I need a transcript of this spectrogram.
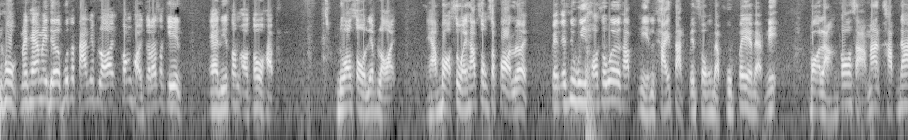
66,000ไม่แท้ไม่เดิมพุทธสตาร์เรียบร้อยกล้องถอยจอร์สกีนแอร์ดิจิตอลออโต้ครับดูอัลโซเรียบร้อยนะครับเบาะสวยครับทรงสปอร์ตเลยเป็น SUV crossover ครับนี่ท้ายตัดเป็นทรงแบบคูเป้แบบนี้ เบาะหลังก็สามารถพับได้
